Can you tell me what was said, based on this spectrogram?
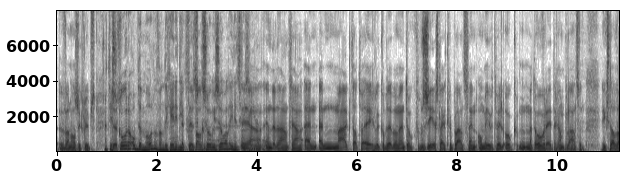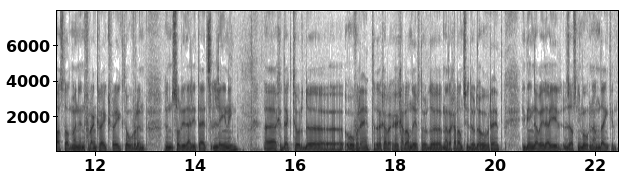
van onze clubs. Het is dus, scoren op de molen van degene die het, het voetbal is, sowieso al in het vizier Ja, inderdaad, ja. En, en maakt dat we eigenlijk op dit moment ook zeer slecht geplaatst zijn om eventueel ook met de overheid te gaan plaatsen. Ik stel vast dat men in Frankrijk spreekt over een, een solidariteitslening, uh, gedekt door de uh, overheid, uh, gegarandeerd door de, met een garantie door de overheid. Ik denk dat wij daar hier zelfs niet mogen aan denken.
